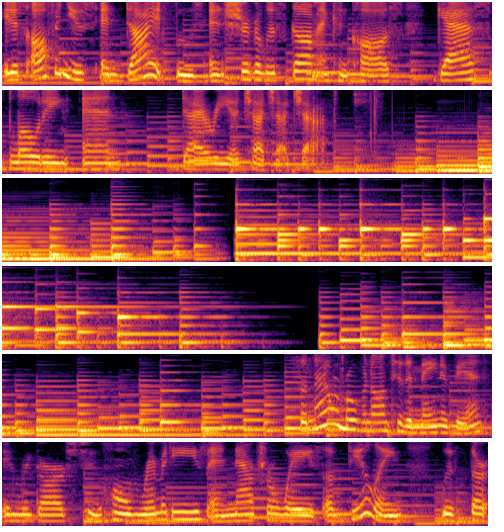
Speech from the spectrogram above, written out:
It is often used in diet foods and sugarless gum and can cause gas, bloating, and diarrhea cha cha cha. On to the main event in regards to home remedies and natural ways of dealing with the,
